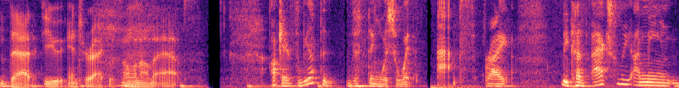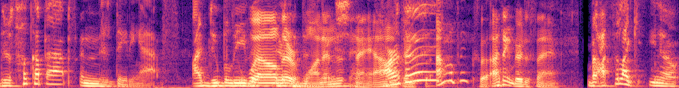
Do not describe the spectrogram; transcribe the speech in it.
that if you interact with someone on the apps? Okay, so we have to distinguish with apps, right? Because actually, I mean, there's hookup apps and there's dating apps. I do believe. that Well, they're one and the same. I don't Are think they? So. I don't think so. I think they're the same. But I feel like you know,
